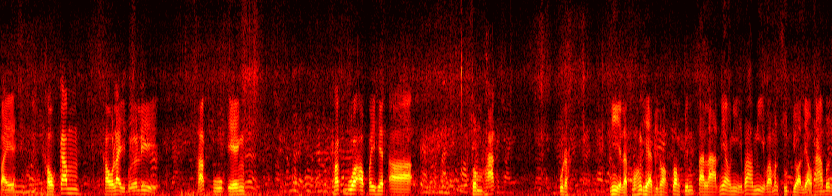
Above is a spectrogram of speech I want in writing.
ไป เขากำ เขาไล่เบอร์รี่พักปลูกเองพักบัวเอาไปเห็ดอ่าสมพักพูดนะนี่แหละของแท้พี่น้องต้องเป็นตลาดแนวนี่บ้ามีว่ามันสุดยอดแล้วหาเบิ้ง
